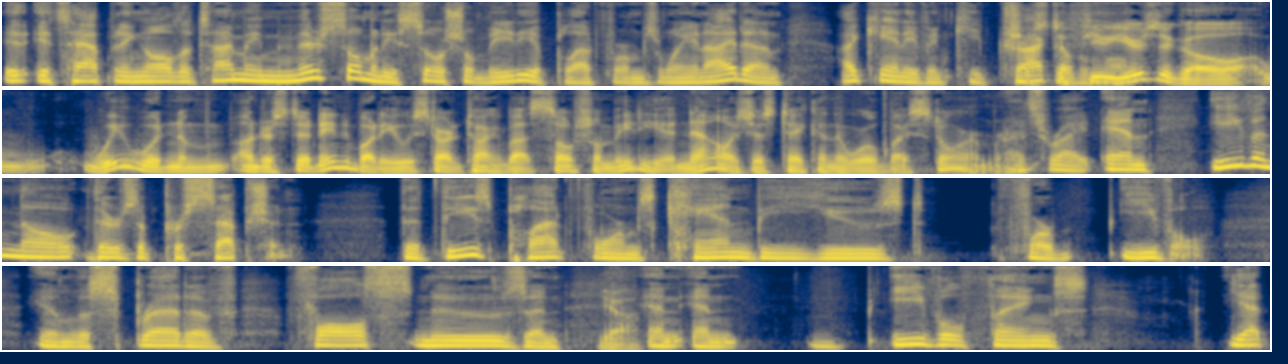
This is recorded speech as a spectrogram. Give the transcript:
it, it's happening all the time. I mean, there's so many social media platforms, Wayne. I don't, I can't even keep track of them. Just a of few years ago, we wouldn't have understood anybody who started talking about social media. Now it's just taken the world by storm, right? That's right. And even though there's a perception that these platforms can be used for evil, in the spread of false news and Yeah. and and evil things, yet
